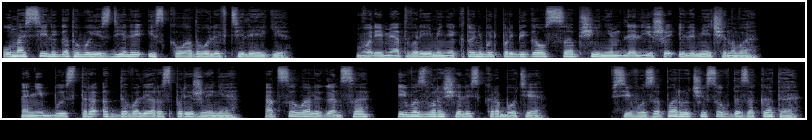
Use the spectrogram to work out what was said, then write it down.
уносили готовые изделия и складывали в телеги. Время от времени кто-нибудь прибегал с сообщением для Лиши или Меченого. Они быстро отдавали распоряжение, отсылали гонца и возвращались к работе. Всего за пару часов до заката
